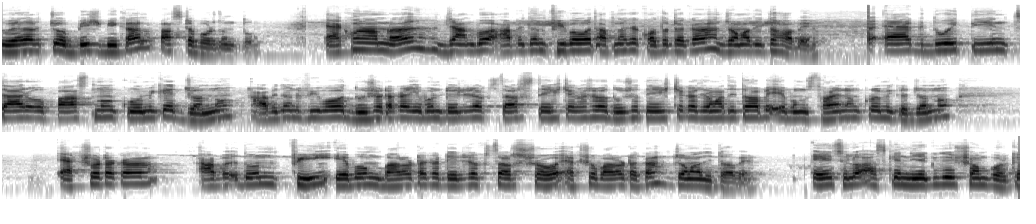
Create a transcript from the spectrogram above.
দু হাজার চব্বিশ বিকাল পাঁচটা পর্যন্ত। এখন আমরা জানব আবেদন ফি বাবদ আপনাকে কত টাকা জমা দিতে হবে। এক, দুই, তিন, চার ও পাঁচ নং ক্রমিকের জন্য আবেদন ফি বাবদ দুশো টাকা এবং টেলিটক্স চার্জ তেইশ টাকা সহ দুশো তেইশ টাকা জমা দিতে হবে এবং ছয় নং ক্রমিকের জন্য একশো টাকা আবেদন ফি এবং বারো টাকা টেলিটক্স চার্জ সহ একশো বারো টাকা জমা দিতে হবে। এই ছিল আজকে নিয়োগিত সম্পর্কে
